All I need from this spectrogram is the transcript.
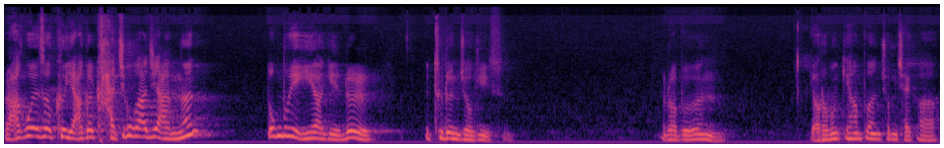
라고 해서 그 약을 가지고 가지 않는 똥부의 이야기를 들은 적이 있습니다. 여러분, 여러분께 한번 좀 제가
